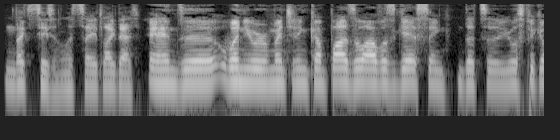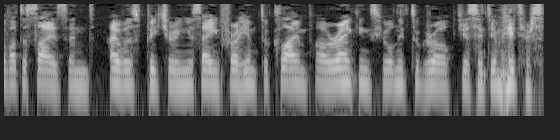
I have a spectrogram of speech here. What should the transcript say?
next season. Let's say it like that. And uh, when you were mentioning Campazzo, I was guessing that uh, you will speak about the size, and I was picturing you saying for him to climb our rankings, he will need to grow a few centimeters.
